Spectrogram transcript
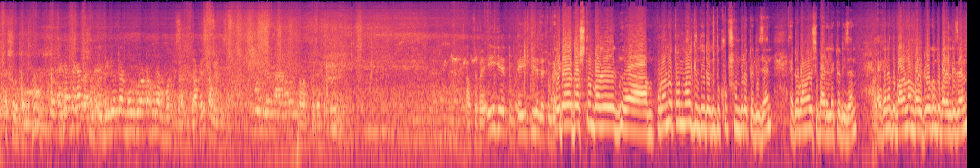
একটা শুরু করব হ্যাঁ? এক এক জায়গায় এই ভিডিওটার মূল গোড়াটা হলো আমি বলতে চাই আচ্ছা দেখেন। আচ্ছা ভাই এই যে এই ডিজাইনটা সম্পর্কে এটা দশ নম্বরের আহ, পুরানোতন মাল কিন্তু এটা কিন্তু খুব সুন্দর একটা ডিজাইন এটা বাংলাদেশে একটা ডিজাইন এখানে তো বারো নম্বর এটাও কিন্তু ডিজাইন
